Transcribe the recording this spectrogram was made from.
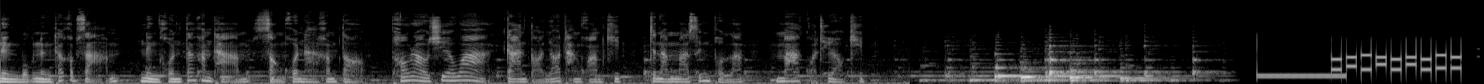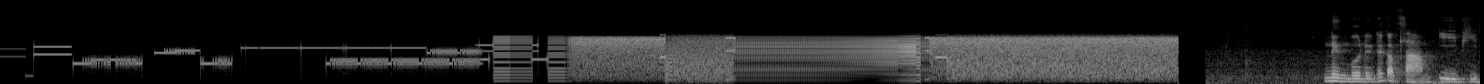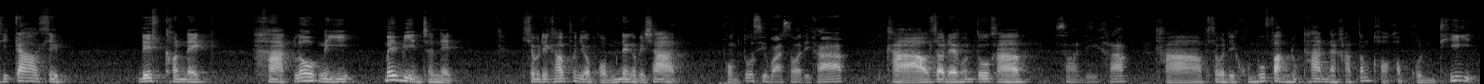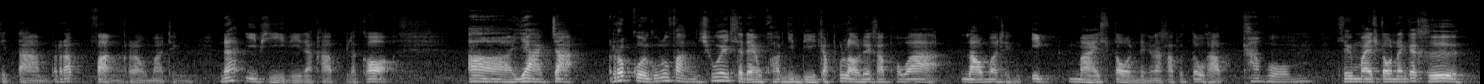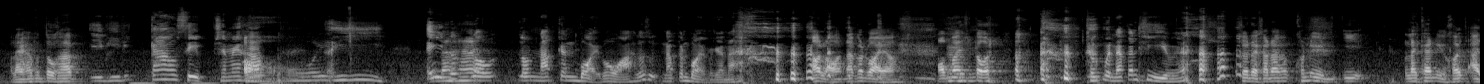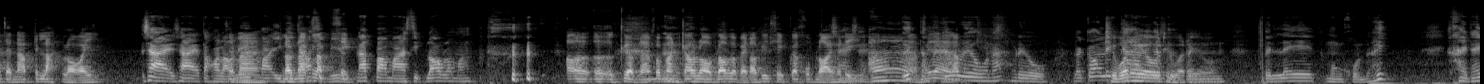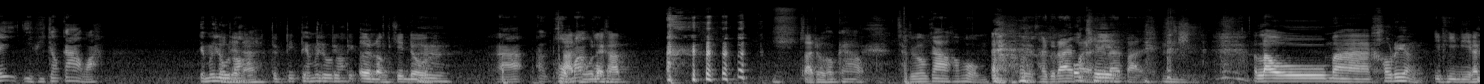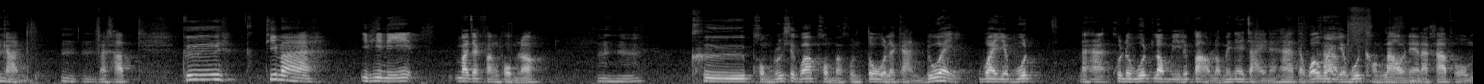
1บวก1เท่ากับ 3 1 คนตั้งคำถาม 2 คนหาคำตอบ เพราะเราเชื่อว่าการต่อยอดทางความคิดจะนำมาซึ่งผลลัพธ์มากกว่าที่เราคิด หนึ่งบวกหนึ่งเท่ากับสาม EP ที่เก้าสิบ disconnect หากโลกนี้ไม่มีอินเทอร์เน็ต สวัสดีครับ คุณอยู่กับผมหนึ่งอภิชาติ ผมตู้สิวาสวัสดีครับครับ สวัสดีคุณตู้ครับ สวัสดีครับ ครับ สวัสดีคุณผู้ฟังทุกท่านนะครับ ต้องขอขอบคุณที่ติดตามรับฟังเรามาถึงณ EP นี้นะครับ แล้วก็อ่าอยากจะรบกวนคุณผู้ฟังช่วยแสดงความยินดีกับพวกเราด้วยครับ เพราะว่าเรามาถึงอีกมายสเตนหนึ่งแล้วครับคุณตู้ครับ ครับผม ซึ่งมายสเตนนั้นก็คือ อะไรครับคุณตู้ครับ EP ที่90ใช่ไหมครับโอ้ยเอ้ยเอ้ยนะฮะเราเรานับกันบ่อยป่าวะรู้สึกนับกันบ่อยเหมือนกันนะเอาเหรอ นับกันบ่อยเหรออ๋อมายสเตนทุกเหมือนนับกันทีเหมือนกันส่วนไหนคณะคนอื่นอีรายการอื่นเขาอาจจะนับเป็นหลักร้อย ใช่ใช่แต่ของเราใช่ไหมนี่มา EP เรานับหลัก90นี่สิบนับประมาณ10รอบแล้วมั้งเออเออเออเกือบแล้วประมาณเก้ารอบรอบต่อไปรอบที่สิบก็ครบร้อยพอดีใช่อ่าเฮ้ยแต่ไม่ได้ก็ครับเร็วนะ เร็ว แล้วก็เลขถือว่าเร็วก้นี่ก็ถือว่าเป็นเร็ว เป็นเลขมงคลเฮ้ยใครได้ EP 99วะยังไม่รู้ดี๋ยวเนาะตึ๊กติ๊กยังไม่รู้เนอะติ๊กติ๊กเออลองคิดดูเอออะผมสาอะธุเลยครับ สาธุข้าวสาธุ99ครับผมเออใครจะได้ไปโอเคใครจะได้ไปอืมๆเรามาเข้าเรื่อง EP นี้แล้วกันอืมอืมนะครับ คือที่มา EP นี้มาจากฝั่งผมเนาะอืมฮึคือผมรู้สึกว่าผมกับคุณตู้แล้วกัน ด้วยวัยวุฒิ นะฮะคุณวุฒิเรามีหรือเปล่าเราไม่แน่ใจนะฮะแต่ว่าวัยวุฒิของเราเนี่ยนะครับผม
